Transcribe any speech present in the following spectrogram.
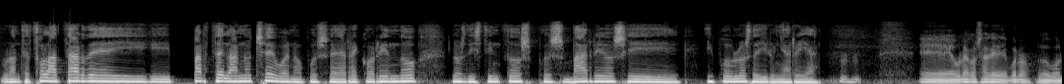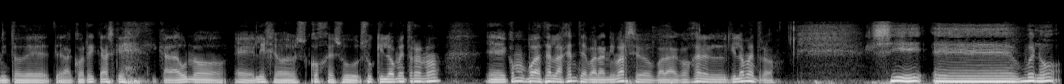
durante toda la tarde y, y parte de la noche, bueno, pues eh, recorriendo los distintos pues barrios y, y pueblos de Iruñerría. Eh, una cosa que, bueno, lo bonito de, de la corrica es que, que cada uno eh, elige o escoge su, su kilómetro, ¿no? Eh, ¿Cómo puede hacer la gente para animarse o para coger el kilómetro? Sí, eh, bueno,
